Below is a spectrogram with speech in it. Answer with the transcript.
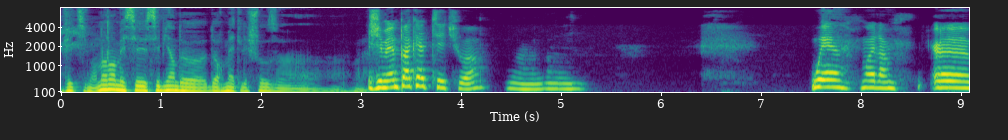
Effectivement. Non, non, mais c'est bien de, de remettre les choses. Voilà. J'ai même pas capté, tu vois. Ouais, voilà. Euh...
